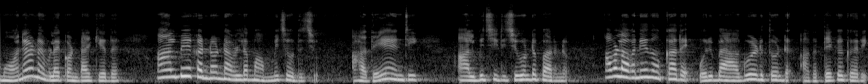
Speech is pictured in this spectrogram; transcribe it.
മോനാണ് ഇവളെ കൊണ്ടാക്കിയത്? ആൽബിയെ കണ്ടോണ്ട് അവളുടെ മമ്മി ചോദിച്ചു. അതെ ആന്റി ആൽബി ചിരിച്ചുകൊണ്ട് പറഞ്ഞു. അവൾ അവനെ നോക്കാതെ ഒരു ബാഗും എടുത്തുകൊണ്ട് അകത്തേക്ക് കയറി.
